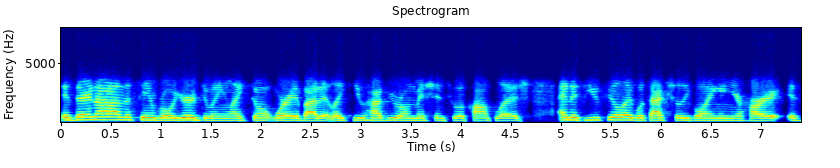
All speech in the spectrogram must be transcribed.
if they're not on the same role you're doing, like don't worry about it. Like you have your own mission to accomplish. And if you feel like what's actually going in your heart is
